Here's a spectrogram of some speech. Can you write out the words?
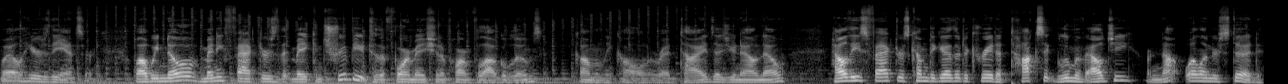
Well, here's the answer. While we know of many factors that may contribute to the formation of harmful algal blooms, commonly called red tides, as you now know, how these factors come together to create a toxic bloom of algae are not well understood,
